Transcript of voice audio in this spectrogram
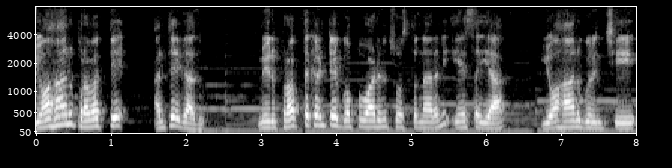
యోహాను ప్రవక్తే అంతేకాదు మీరు ప్రవక్త కంటే గొప్పవాడిని చూస్తున్నారని ఏసయ్య యోహాను గురించి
